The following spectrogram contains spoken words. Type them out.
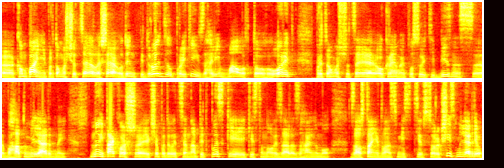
е, компаній, при тому, що це лише один підрозділ, про який взагалі мало хто говорить, при тому, що це окремий по суті бізнес е, багатомільярдний. Ну і також, е, якщо подивитися на підписки, які становлять зараз загальному за останні 12 місяців 46 мільярдів,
